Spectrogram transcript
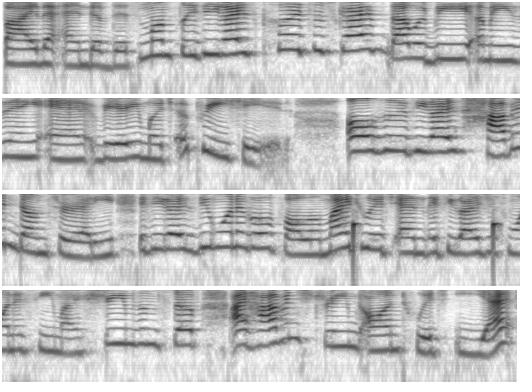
by the end of this month so if you guys could subscribe that would be amazing and very much appreciated also, if you guys haven't done so already, if you guys do want to go follow my Twitch and if you guys just want to see my streams and stuff, I haven't streamed on Twitch yet,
